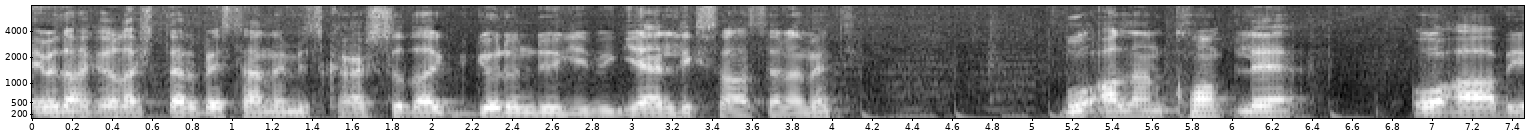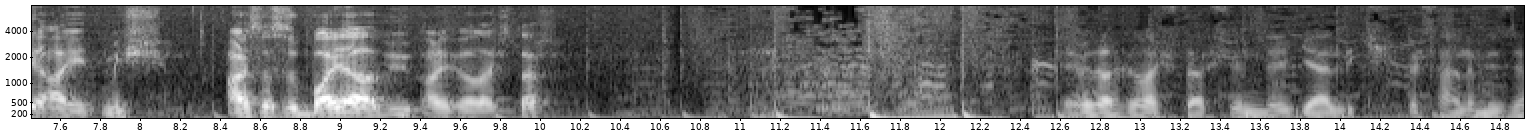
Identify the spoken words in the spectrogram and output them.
Evet arkadaşlar besanemiz karşıda göründüğü gibi geldik sağ selamet. Bu alan komple o abiye aitmiş. Arsası bayağı büyük arkadaşlar. Evet arkadaşlar şimdi geldik besanemize.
